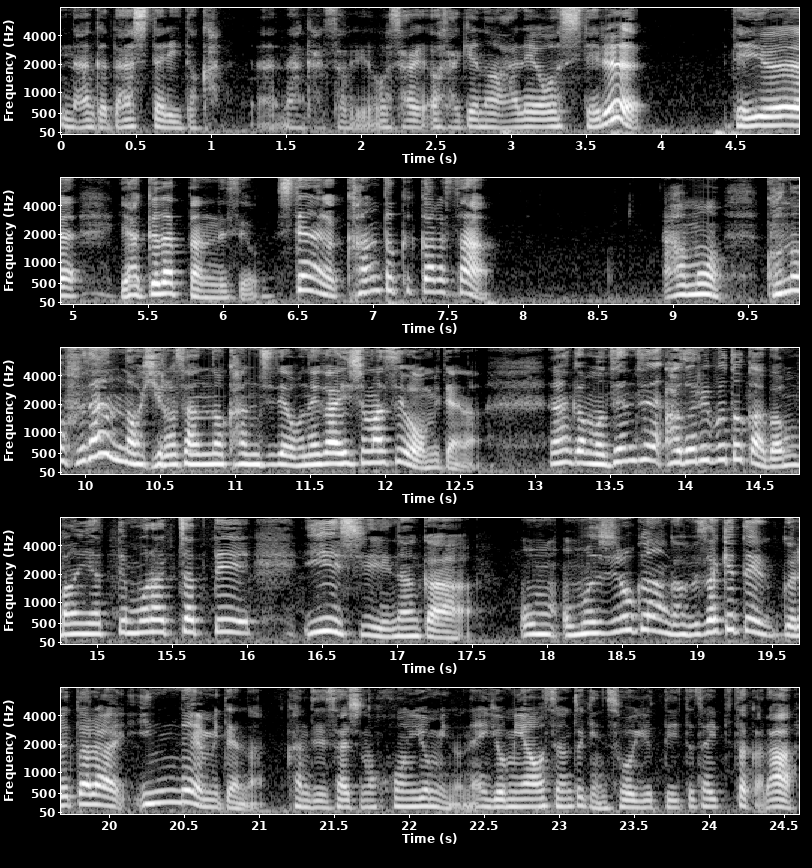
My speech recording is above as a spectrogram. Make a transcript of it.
なんか出したりとかなんかそういうお酒のあれをしてるっていう役だったんですよしてなんか監督からさあ、もう、この普段のヒロさんの感じでお願いしますよ、みたいな。なんかもう全然アドリブとかバンバンやってもらっちゃっていいし、なんか、お、面白くなんかふざけてくれたらいいんで、みたいな感じで最初の本読みのね、読み合わせの時にそう言っていただいてたから、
